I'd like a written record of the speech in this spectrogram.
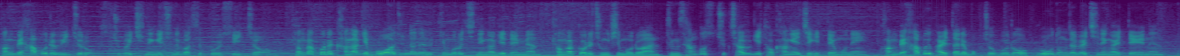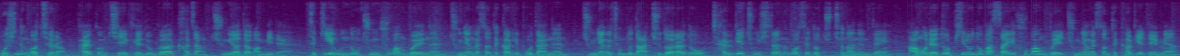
광배 하부를 위주로 수축을 진행해 주는 것을 볼 수 있죠. 견갑골을 강하게 모아준다는 느낌으로 진행하게 되면 견갑골을 중심으로 한 등 상부 수축 자극이 더 강해지기 때문에 광배 하부 발달을 목적으로 row 동작을 진행할 때에는 보시는 것처럼 팔꿈치의 궤도가 가장 중요하다고 합니다. 특히 운동 중후반부에는 중량을 선택하기보다는 중량을 좀 더 낮추더라도 자극에 충실하는 것을 더 추천하는데 아무래도 피로도가 쌓인 후반부에 중량을 선택하게 되면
